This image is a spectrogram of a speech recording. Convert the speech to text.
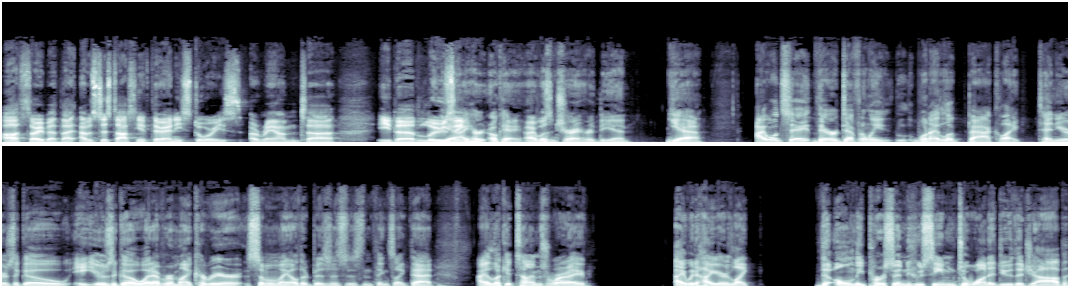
Oh, sorry about that. I was just asking if there are any stories around uh, either losing. Yeah, I heard. Okay, I wasn't sure. I heard the end. Yeah, I would say there are definitely. When I look back, like ten years ago, eight years ago, whatever in my career, some of my other businesses and things like that, I look at times where I, I would hire like the only person who seemed to want to do the job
